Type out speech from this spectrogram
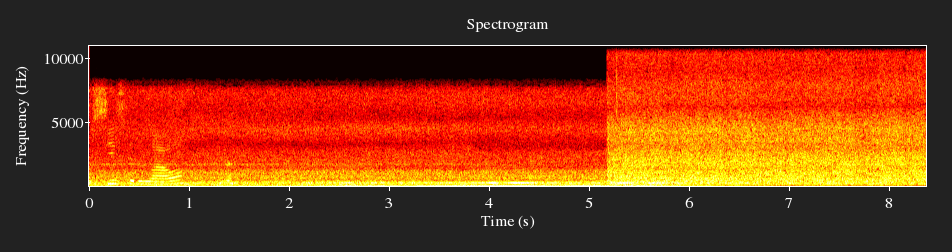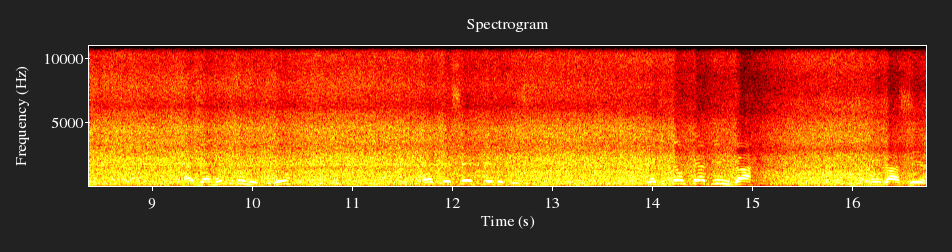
O Cícero lá, ó. Mas é muito bonito, viu? Pode ter certeza disso. E aqui tem um pé de ingá, um engazeiro.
